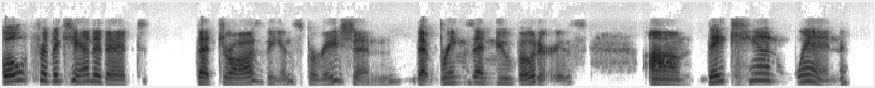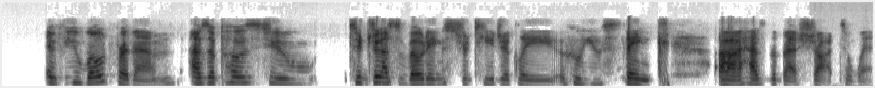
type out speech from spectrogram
vote for the candidate that draws the inspiration that brings in new voters um, they can win if you vote for them, as opposed to to just voting strategically who you think uh, has the best shot to win.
